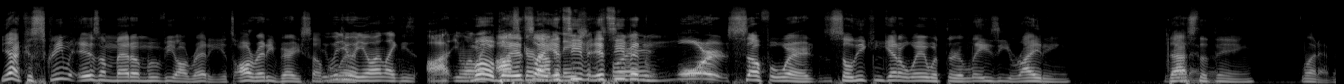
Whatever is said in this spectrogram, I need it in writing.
yeah, because Scream is a meta movie already. It's already very self-aware. Would you you want like these? au- You want no, like but Oscar it's like it's even it's even it? more self-aware, so they can get away with their lazy writing. That's the thing. whatever.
